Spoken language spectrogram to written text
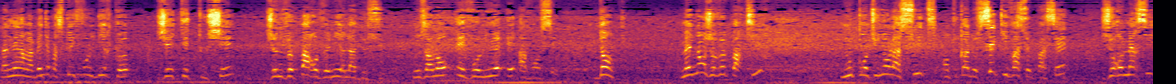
na ndenge ya mabe te parce que il faut le dire que j'ai été touché je ne veux pas revenir là-dessus nous allons évoluer et avancer donc maintenant je veux partir nous continuons la suite en tout cas de ce qui va se passer Je remercie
